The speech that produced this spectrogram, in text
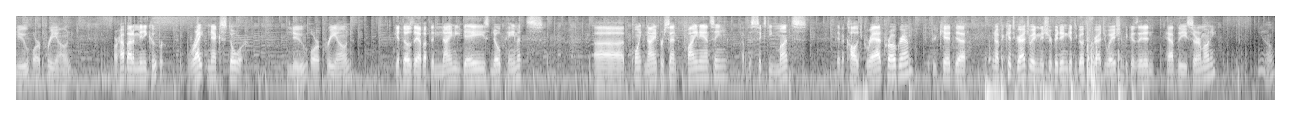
new or pre owned, or how about a Mini Cooper? Right next door, new or pre owned. Get those. They have up to 90 days, no payments, uh, 0.9% financing, up to 60 months. They have a college grad program. If your kid, uh, you know, if your kid's graduating this year but didn't get to go through graduation because they didn't have the ceremony, you know,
